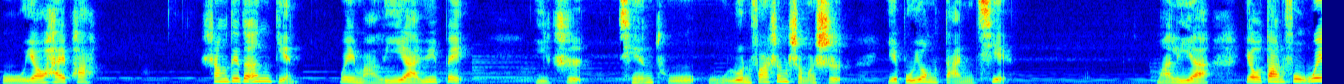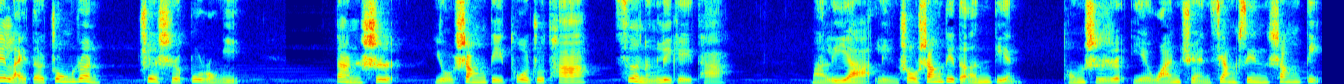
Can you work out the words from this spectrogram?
不要害怕，上帝的恩典为玛利亚预备，以致前途无论发生什么事，也不用胆怯。玛利亚要担负未来的重任，确实不容易，但是有上帝托住她，赐能力给她。”玛利亚领受上帝的恩典，同时也完全相信上帝。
